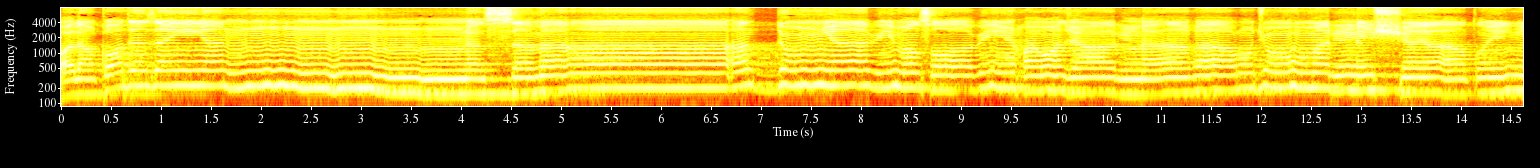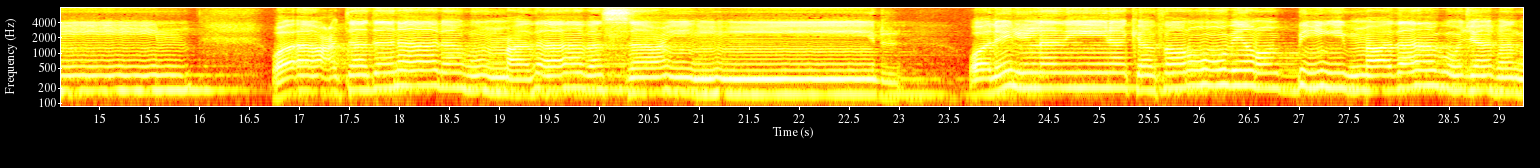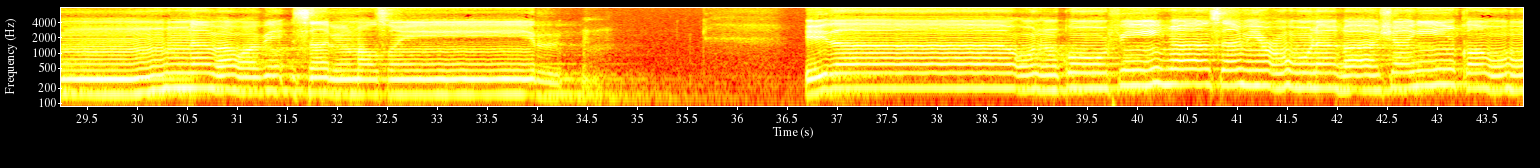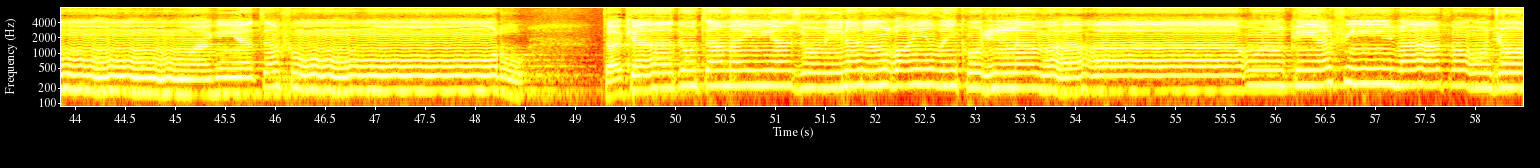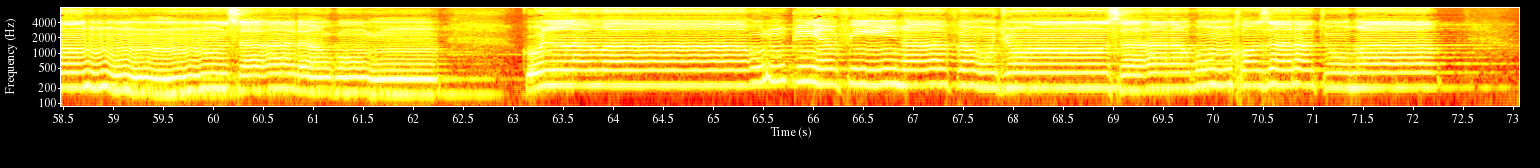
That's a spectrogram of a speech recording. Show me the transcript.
ولقد زينا السماء الدنيا بمصابيح وجعلناها رجوما للشياطين وأعتدنا لهم عذاب السعير. وللذين كفروا بربهم عذاب جهنم وبئس المصير. إذا ألقوا فيها سمعوا لها شهيقا وهي تفور. تكاد تميز من الغيظ كلما ألقي فيها فوج سألهم. كلما ألقي فيها فوج سألهم خزنتها.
